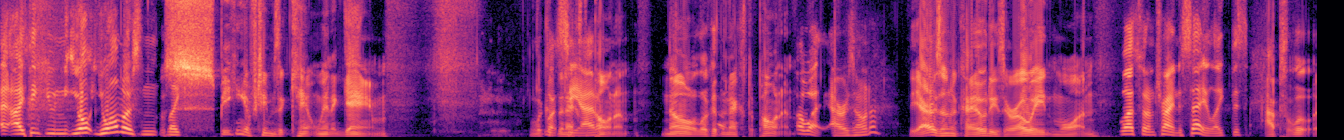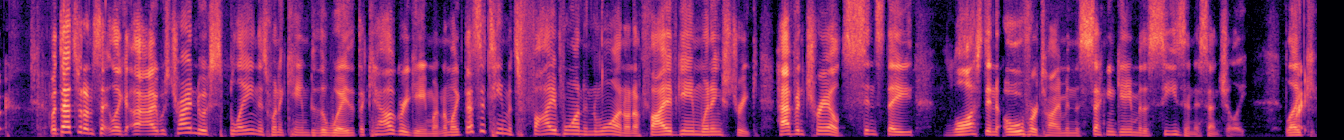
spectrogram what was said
I I think you you you almost like speaking of teams that can't win a game, look What, at the next Seattle? opponent. No, look at the next opponent. oh what Arizona? The Arizona Coyotes are 08 and 1. Well, that's what I'm trying to say. Like this, Absolutely. But that's what I'm saying. Like I, I was trying to explain this when it came to the way that the Calgary game went. I'm like, that's a team that's five one and one on a five game winning streak, haven't trailed since they lost in overtime in the second game of the season, essentially. Like Right.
